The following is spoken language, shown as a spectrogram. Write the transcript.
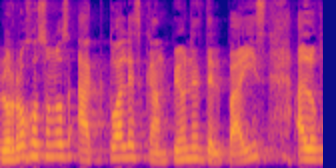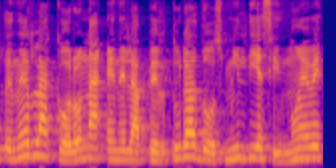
Los rojos son los actuales campeones del país al obtener la corona en el Apertura 2019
